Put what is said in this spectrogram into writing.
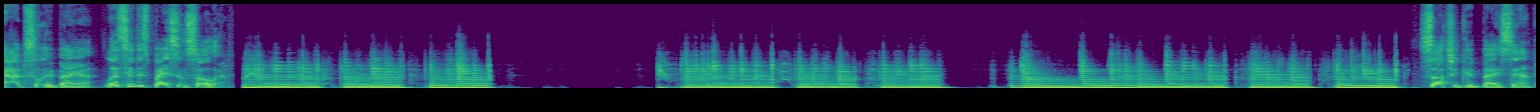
Absolute banger. Let's hear this bass and solo. Such a good bass sound.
